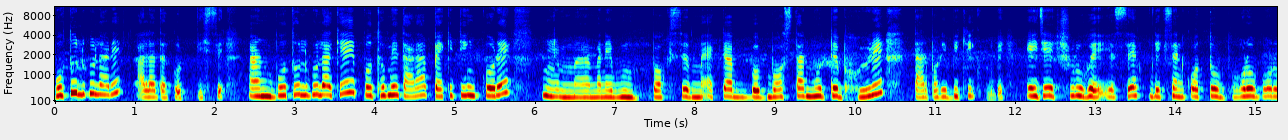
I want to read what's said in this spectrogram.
বোতলগুলারে আলাদা করতেছে। কারণ বোতলগুলাকে প্রথমে তারা প্যাকেটিং করে মানে বক্স একটা বস্তার মধ্যে ভরে তারপরে বিক্রি করবে। এই যে শুরু হয়ে গেছে, দেখছেন কত বড় বড়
